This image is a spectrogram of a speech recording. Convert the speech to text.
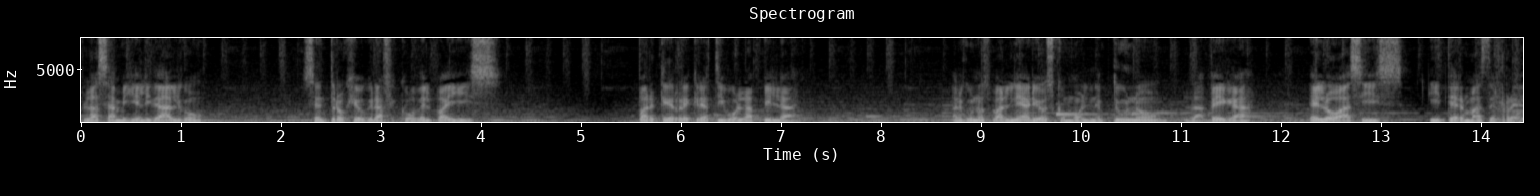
Plaza Miguel Hidalgo, Centro Geográfico del país, Parque Recreativo La Pila, algunos balnearios como el Neptuno, La Vega, el Oasis y Termas del Rey.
